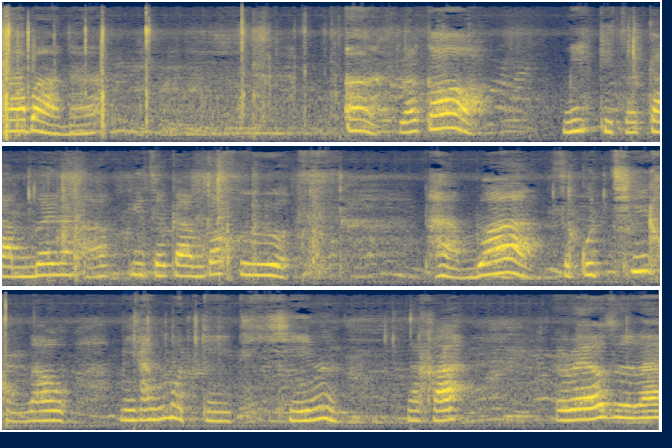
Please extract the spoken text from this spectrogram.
ห้าบาทนะอะแล้วก็มีกิจกรรมด้วยนะคะกิจกรรมก็คือ ถามว่าสกุตชี่ของเรามีทั้งหมดกี่ชิ้น นะคะ แล้วจะได้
